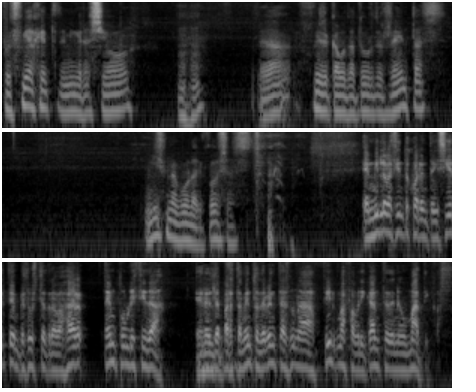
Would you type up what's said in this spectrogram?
Pues fui agente de migración, fui recaudador de rentas, y hice una bola de cosas. en 1947 empezó usted a trabajar en publicidad en el departamento de ventas de una firma fabricante de neumáticos.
